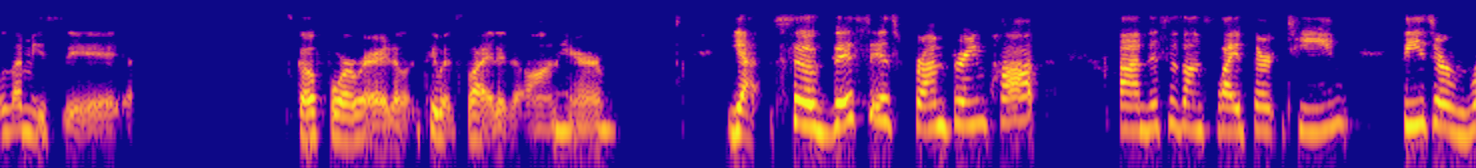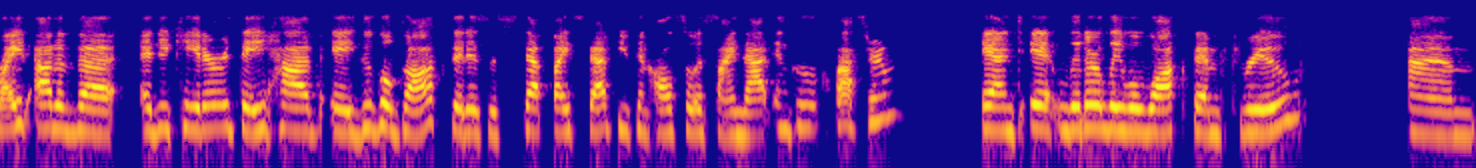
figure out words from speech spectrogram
let me see. Let's go forward. Let's see what slide is on here. Yeah, so this is from BrainPop. Um, this is on slide 13. These are right out of the educator. They have a Google Doc that is a step-by-step. -step. You can also assign that in Google Classroom. And it literally will walk them through. Um,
